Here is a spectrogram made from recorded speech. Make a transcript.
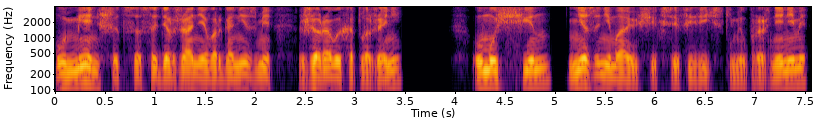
Уменьшится содержание в организме жировых отложений, у мужчин, не занимающихся физическими упражнениями,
